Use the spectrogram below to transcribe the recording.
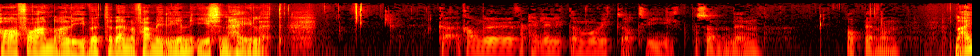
har forandra livet til denne familien i sin helhet. Kan du fortelle litt om hvorvidt du har tvilt på sønnen din opp igjennom? Nei,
